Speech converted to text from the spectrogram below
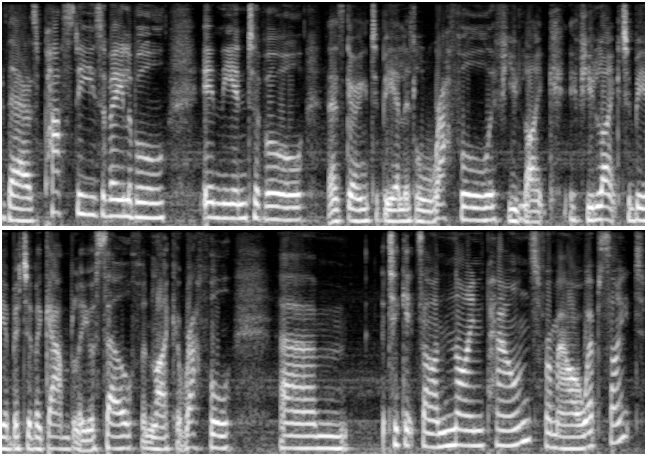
There's pasties available in the interval. There's going to be a little raffle if you like if you like to be a bit of a gambler yourself and like a raffle. Um, tickets are nine pounds from our website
